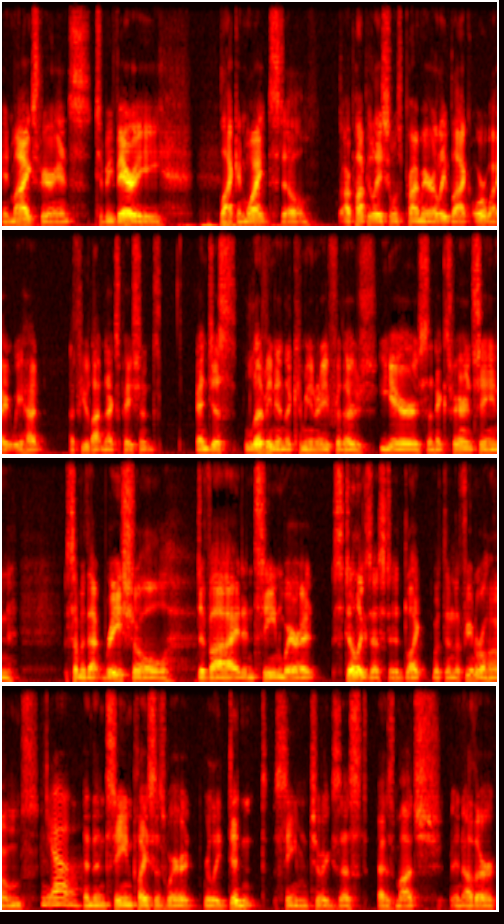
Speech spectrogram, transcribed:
in my experience, to be very black and white still. Our population was primarily black or white. We had a few Latinx patients, and just living in the community for those years and experiencing some of that racial divide and seeing where it still existed, like within the funeral homes. Yeah. And then seeing places where it really didn't seem to exist as much in other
